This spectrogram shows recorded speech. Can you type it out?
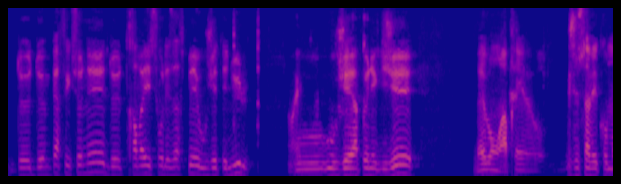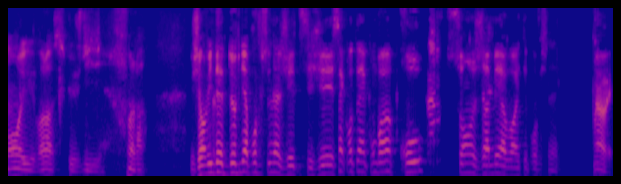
De, de, me perfectionner, de travailler sur les aspects où j'étais nul, où, où j'ai un peu négligé. Mais bon, après, euh, je savais comment et voilà ce que je dis. Voilà. J'ai envie d'être devenir professionnel. J'ai 51 combats pro sans jamais avoir été professionnel. Ah ouais.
